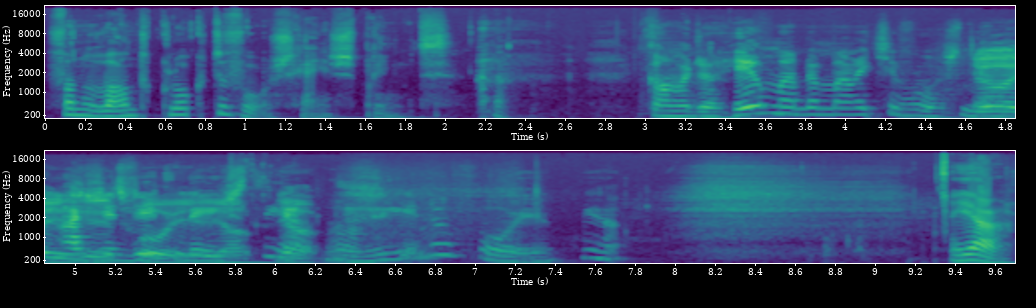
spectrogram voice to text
van een wandklok tevoorschijn springt. Nou, kan me er helemaal een mannetje voorstellen. Ja, Als je dit leest, ja, ja, dan zie je dat voor je. Ja. ja,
